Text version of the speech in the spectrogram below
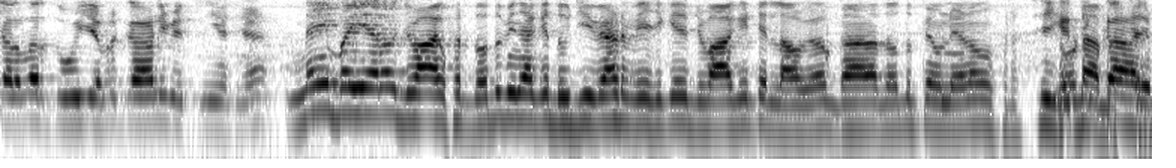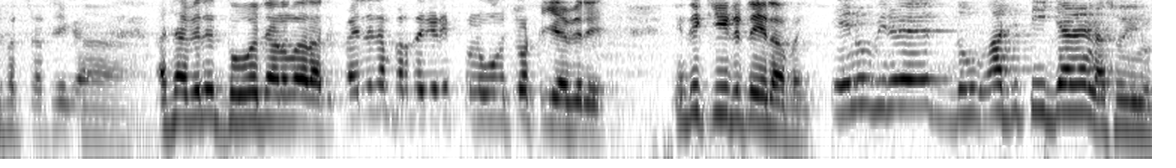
ਜਾਨਵਰ ਦੋ ਹੀ ਆ ਫਿਰ ਗਾਂ ਨਹੀਂ ਵੇਚਣੀ ਅੱਜ? ਨਹੀਂ ਬਾਈ ਯਾਰ ਉਹ ਜਵਾਗ ਫਿਰ ਦੁੱਧ ਬਿਨਾ ਕੇ ਦੂਜੀ ਵੈੜ ਵੇਚ ਕੇ ਜਵਾਗ ਹੀ ਢਿੱਲਾ ਹੋ ਗਿਆ ਉਹ ਗਾਂ ਦਾ ਦੁੱਧ ਪਿਉਨੇ ਨਾ ਫਿਰ ਠੀਕ ਹੈ ਨਿੱਕਾ ਹਜੇ ਬੱਚਾ। ਠੀਕ ਆ। ਅੱਛਾ ਵੀਰੇ ਦੋ ਜਾਨਵਰ ਅੱਜ। ਪਹਿਲੇ ਨੰਬਰ ਤੇ ਜਿਹੜੀ ਪਲੂਣ ਝੋਟੀ ਆ ਵੀਰੇ ਇਹਦੀ ਕੀ ਡਿਟੇਲ ਆ ਬਾਈ? ਇਹਨੂੰ ਵੀਰੇ ਅੱਜ ਤੀਜਾ ਦੇਣਾ ਸੂਈ ਨੂੰ।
